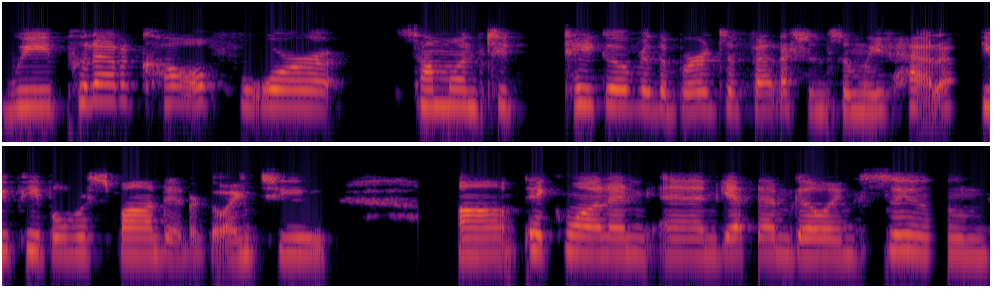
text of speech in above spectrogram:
we put out a call for someone to take over the Birds of Feathers, and we've had a few people responded. We're going to um, pick one and, and get them going soon.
